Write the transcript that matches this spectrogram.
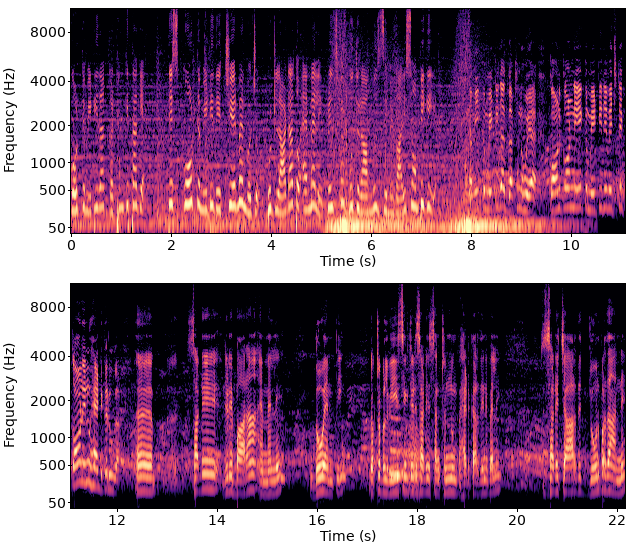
ਕੋਰ ਕਮੇਟੀ ਦਾ ਗਠਨ ਕੀਤਾ ਗਿਆ ਤੇ ਇਸ ਕੋਰ ਕਮੇਟੀ ਦੇ ਚੇਅਰਮੈਨ ਵਜੋਂ ਬੁਢਲਾਡਾ ਤੋਂ ਐਮਐਲਏ ਪ੍ਰਿੰਸੀਪਲ ਬੁੱਧਰਾਮ ਨੂੰ ਜ਼ਿੰਮੇਵਾਰੀ ਸੌਂਪੀ ਗਈ ਹੈ ਨਵੀਂ ਕਮੇਟੀ ਦਾ ਗਠਨ ਹੋਇਆ ਕੌਣ-ਕੌਣ ਨੇ ਇਹ ਕਮੇਟੀ ਦੇ ਵਿੱਚ ਤੇ ਕੌਣ ਇਹਨੂੰ ਹੈੱਡ ਕਰੂਗਾ ਸਾਡੇ ਜਿਹੜੇ 12 MLA 2 MP doctor Balvir Singh ਜਿਹੜੇ ਸਾਡੇ ਸੰਗਠਨ ਨੂੰ ਹੈੱਡ ਕਰਦੇ ਨੇ ਪਹਿਲੇ ਸਾਡੇ ਚਾਰ ਦੇ ਜ਼ੋਨ ਪ੍ਰਧਾਨ ਨੇ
